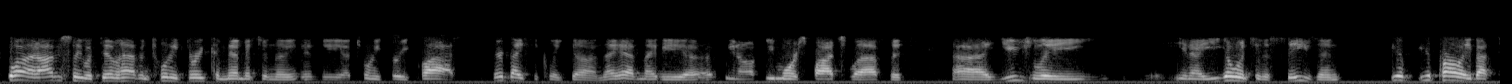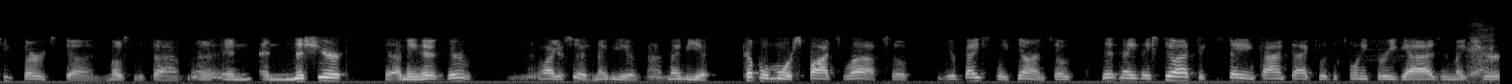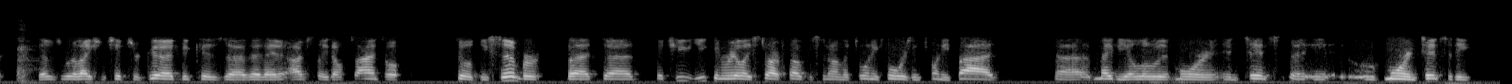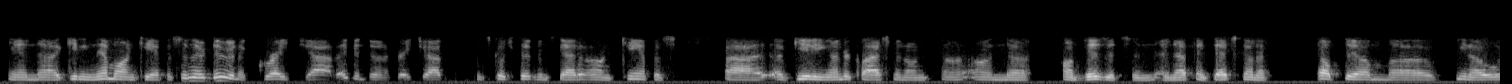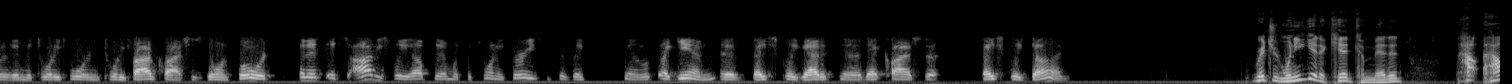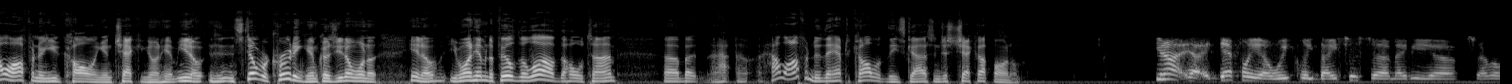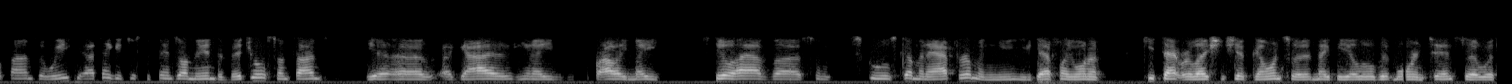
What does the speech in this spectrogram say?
Well, obviously, with them having 23 commitments in the in the uh, 23 class, they're basically done. They have maybe a, you know a few more spots left, but uh, usually, you know, you go into the season, you're you're probably about two thirds done most of the time. Uh, and and this year, I mean, they're, they're like I said, maybe a uh, maybe a couple more spots left, so they're basically done. So they they still have to stay in contact with the 23 guys and make sure those relationships are good because uh, they obviously don't sign until till December, but uh, but you you can really start focusing on the 24s and 25s, uh, maybe a little bit more intense, uh, more intensity in uh, getting them on campus, and they're doing a great job. They've been doing a great job since Coach Pittman's got it on campus uh, of getting underclassmen on uh, on uh, on visits, and and I think that's going to help them, uh, you know, in the 24 and 25 classes going forward and it, it's obviously helped them with the 23s because they, you know, again, have basically got it uh, that class uh, basically done. Richard, when you get a kid committed, how how often are you calling and checking on him? You know, and still recruiting him because you don't want to, you know, you want him to feel the love the whole time. Uh, but how, how often do they have to call with these guys and just check up on them? You know, definitely a weekly basis, uh, maybe uh, several times a week. I think it just depends on the individual. Sometimes, uh, a guy, you know, you probably may still have uh, some schools coming after him, and you, you definitely want to keep that relationship going. So it may be a little bit more intense uh, with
